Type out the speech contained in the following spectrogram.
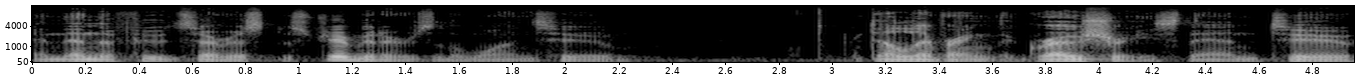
and then the food service distributors are the ones who delivering the groceries then to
